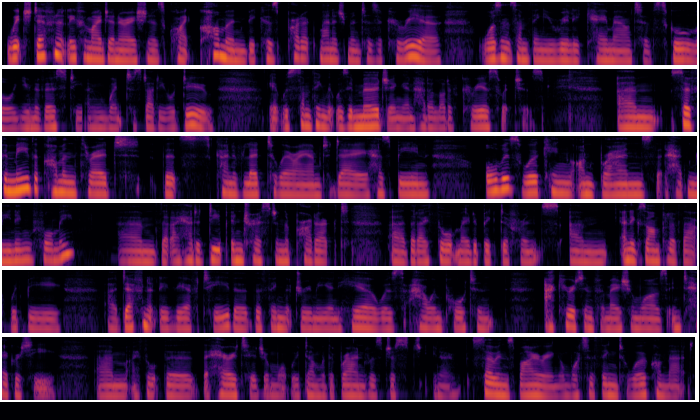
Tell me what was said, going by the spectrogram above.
which definitely for my generation is quite common because product management as a career wasn't something you really came out of school or university and went to study or do. It was something that was emerging and had a lot of career switches. Um, so for me, the common thread that's kind of led to where I am today has been always working on brands that had meaning for me. Um, that I had a deep interest in the product uh, that I thought made a big difference. Um, an example of that would be uh, definitely the FT. The, the thing that drew me in here was how important accurate information was, integrity. Um, I thought the the heritage and what we'd done with the brand was just you know so inspiring, and what a thing to work on that.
